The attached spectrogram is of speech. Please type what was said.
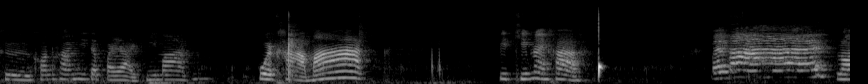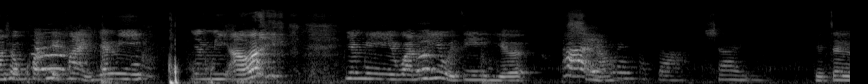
คือค่อนข้างที่จะไปหลายที่มาก ปวดขามาก ปิดคลิปหน่อยค่ะ拜拜。รอชมคอนเทนต์ใหม่ ยังมี ยังมีเอาไว้ยังมีวันที่อยู่จีนอีกเยอะถ้าอีกหนึ่งสัปดาห์ ใช่ เดี๋ยวเจอ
